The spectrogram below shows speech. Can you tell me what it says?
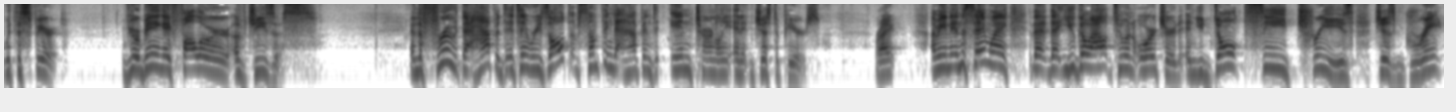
with the Spirit, if you're being a follower of Jesus. And the fruit that happens, it's a result of something that happens internally and it just appears, right? I mean, in the same way that, that you go out to an orchard and you don't see trees just great,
